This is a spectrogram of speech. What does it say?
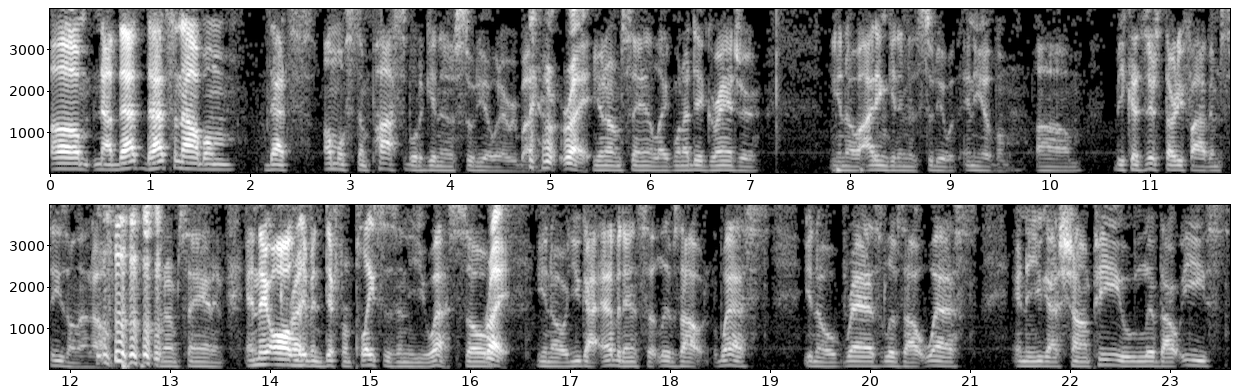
Um. Now that that's an album that's almost impossible to get in the studio with everybody. right. You know what I'm saying? Like when I did Grandeur, you know, I didn't get into the studio with any of them. Um, because there's 35 MCs on that album. you know what I'm saying? And and they all Right. live in different places in the US. So Right. you know, you got Evidence that lives out west, you know, Ras lives out west, and then you got Sean P who lived out east,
